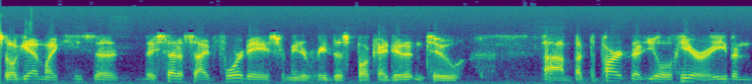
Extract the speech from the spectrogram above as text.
So again, like he said, they set aside four days for me to read this book. I did it in two. Um, but the part that you'll hear, even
